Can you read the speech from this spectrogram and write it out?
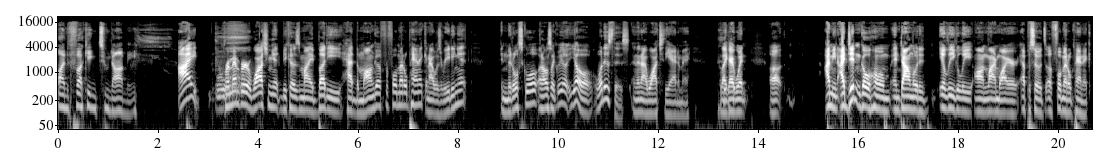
on fucking Toonami. I remember watching it because my buddy had the manga for Full Metal Panic, and I was reading it in middle school, and I was like, "Yo, yo what is this?" And then I watched the anime. Like I went, uh, I mean, I didn't go home and downloaded illegally on LimeWire episodes of Full Metal Panic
